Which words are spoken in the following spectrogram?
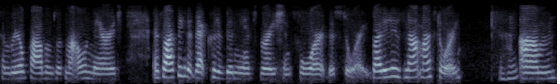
some real problems with my own marriage, and so I think that that could have been the inspiration for the story. But it is not my story. Mm-hmm. Um,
